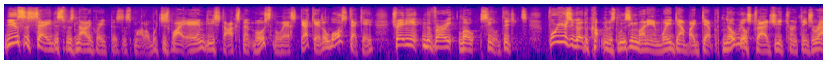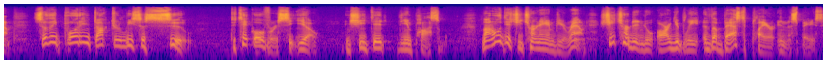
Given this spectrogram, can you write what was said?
Needless to say, this was not a great business model, which is why AMD stock spent most of the last decade, a lost decade, trading in the very low single digits. Four years ago, the company was losing money and weighed down by debt with no real strategy to turn things around. So they brought in Dr. Lisa Su to take over as CEO, and she did the impossible. Not only did she turn AMD around, she turned it into arguably the best player in the space.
